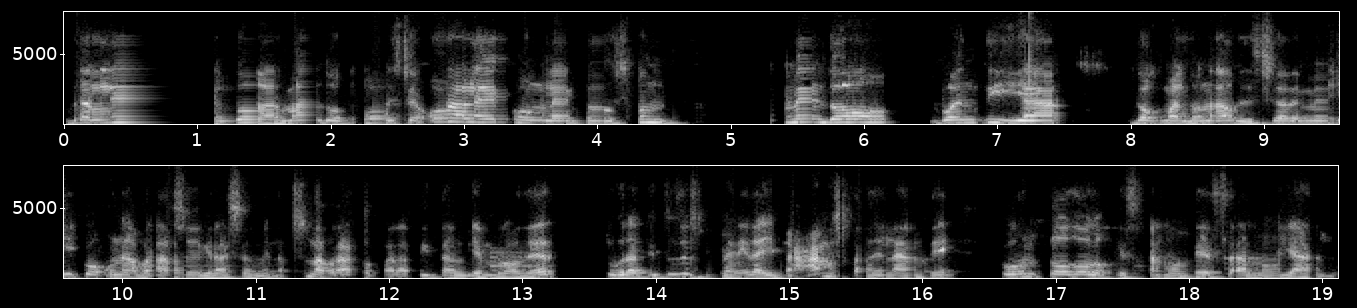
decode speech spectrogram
Darle a Armando dice, órale con la introducción. Tremendo, buen día, Doc Maldonado de Ciudad de México, un abrazo y gracias. Pues un abrazo para ti también, brother. Tu gratitud es bienvenida y vamos para adelante con todo lo que estamos desarrollando.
